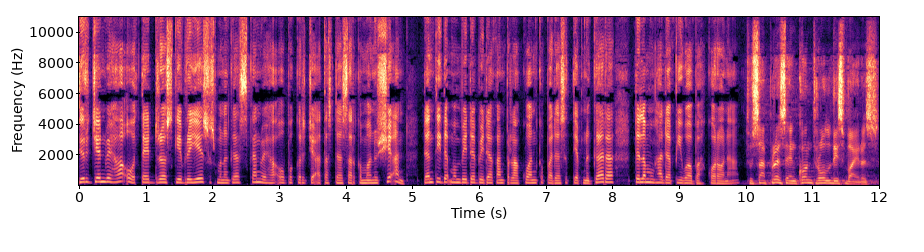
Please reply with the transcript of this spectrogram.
Dirjen WHO Tedros Ghebreyesus menegaskan WHO bekerja atas dasar kemanusiaan dan tidak membeda-bedakan perlakuan kepada setiap negara dalam menghadapi wabah corona. To suppress and control this virus,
